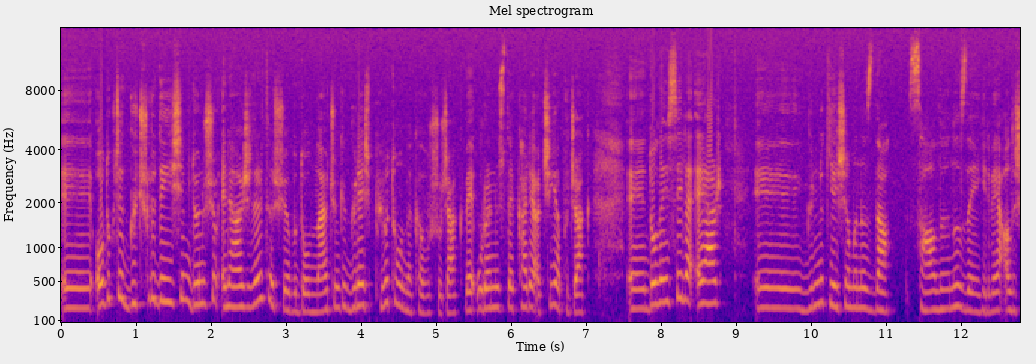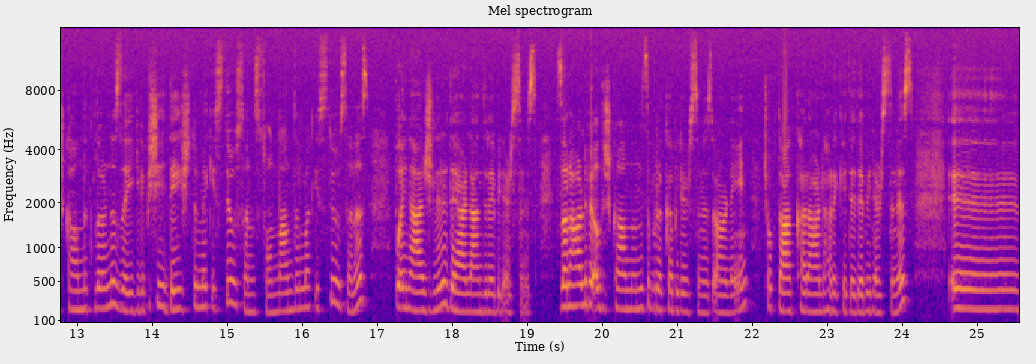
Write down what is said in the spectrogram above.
Ee, oldukça güçlü değişim, dönüşüm enerjileri taşıyor bu dolunay. Çünkü Güneş Plüton'la kavuşacak ve Uranüs'te kare açı yapacak. Ee, dolayısıyla eğer e, günlük yaşamınızda sağlığınızla ilgili veya alışkanlıklarınızla ilgili bir şey değiştirmek istiyorsanız, sonlandırmak istiyorsanız bu enerjileri değerlendirebilirsiniz. Zararlı bir alışkanlığınızı bırakabilirsiniz örneğin. Çok daha kararlı hareket edebilirsiniz. Ee,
